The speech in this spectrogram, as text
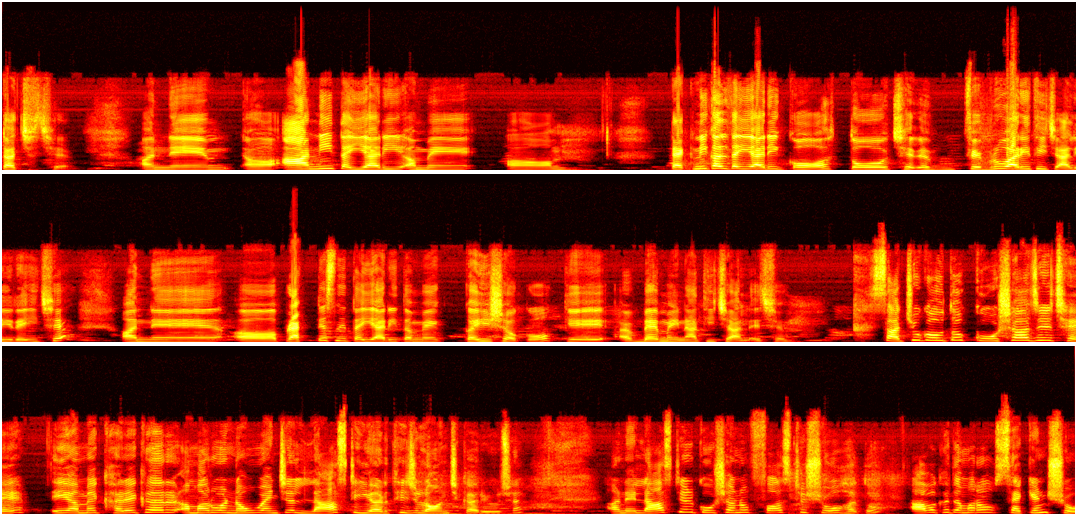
ટચ છે. અને આની તૈયારી અમે ટેકનિકલ તૈયારી કહો તો છેલ્લે ફેબ્રુઆરીથી ચાલી રહી છે અને પ્રેક્ટિસની તૈયારી તમે કહી શકો કે બે મહિનાથી ચાલે છે. સાચું કહું તો કોશા જે છે એ અમે ખરેખર અમારું આ નવું વેન્ચર લાસ્ટ યરથી જ લોન્ચ કર્યું છે. અને લાસ્ટ યર કોશાનો ફર્સ્ટ શો હતો. આ વખત અમારો સેકન્ડ શો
